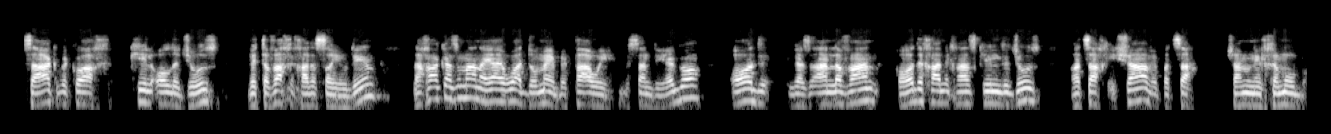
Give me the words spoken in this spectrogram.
צעק בכוח kill all the Jews וטבח 11 יהודים. לאחר כמה זמן היה אירוע דומה בפאווי בסן דייגו, עוד גזען לבן, עוד אחד נכנס kill the Jews, רצח אישה ופצע, שם נלחמו בו.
